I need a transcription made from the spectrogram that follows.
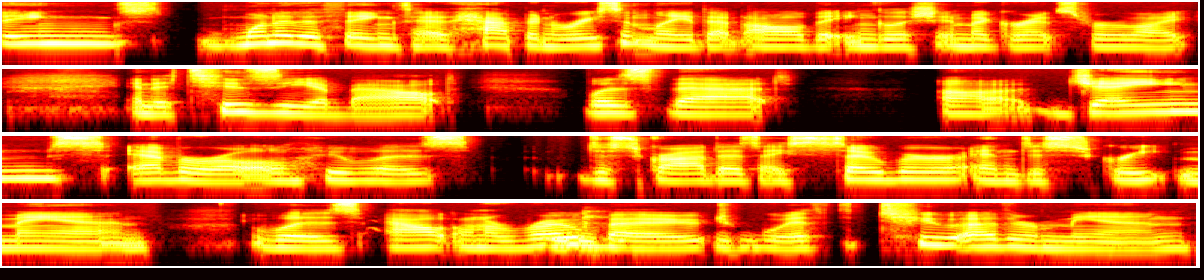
things. One of the things that had happened recently that all the English immigrants were like in a tizzy about was that uh, James Everell, who was described as a sober and discreet man, was out on a rowboat with two other men.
